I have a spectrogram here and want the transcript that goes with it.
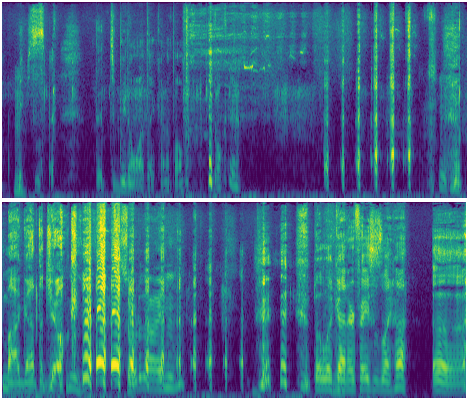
that- we don't want that kind of pump. okay. Ma got the joke. So did I. the look on her face is like, huh? Uh.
